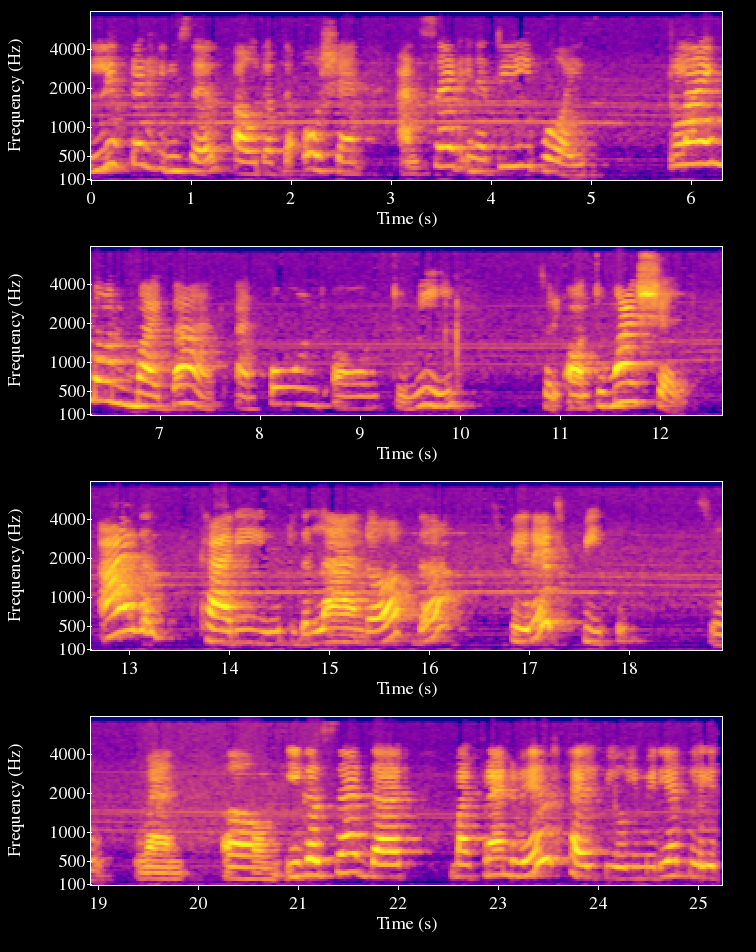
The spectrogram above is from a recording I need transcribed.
lifted himself out of the ocean and said in a deep voice, Climb on my back and hold on to me, sorry, onto my shell. I will carry you to the land of the spirit people. So when um, eagle said that my friend will help you immediately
